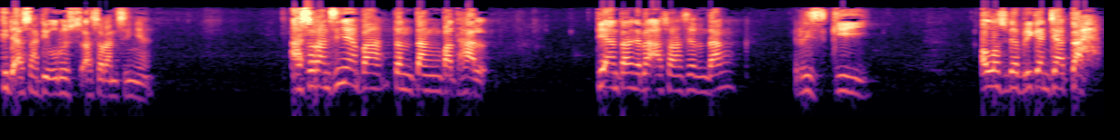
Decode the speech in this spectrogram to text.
Tidak usah diurus asuransinya. Asuransinya apa? Tentang empat hal. Di antaranya adalah asuransi tentang rizki. Allah sudah berikan jatah.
